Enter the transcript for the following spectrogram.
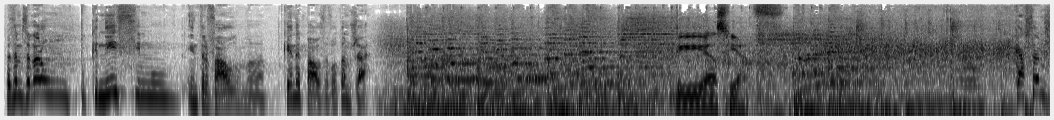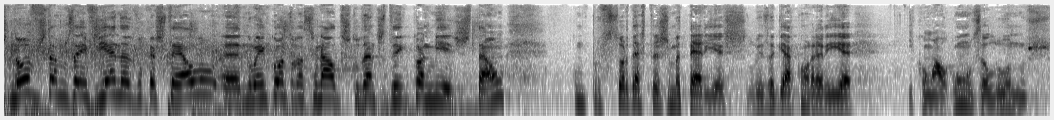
Fazemos agora um pequeníssimo intervalo, uma pequena pausa. Voltamos já. TSF. Cá estamos de novo, estamos em Viena do Castelo, eh, no Encontro Nacional de Estudantes de Economia e Gestão. Como professor destas matérias, Luís Aguiar Conraria, e com alguns alunos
